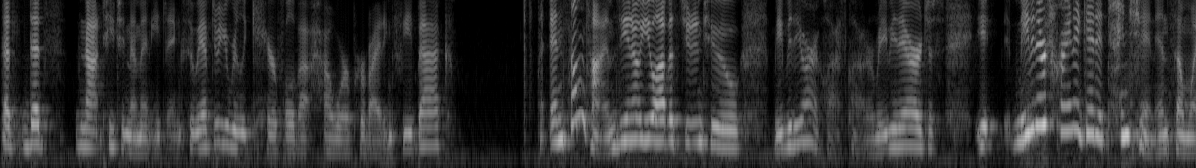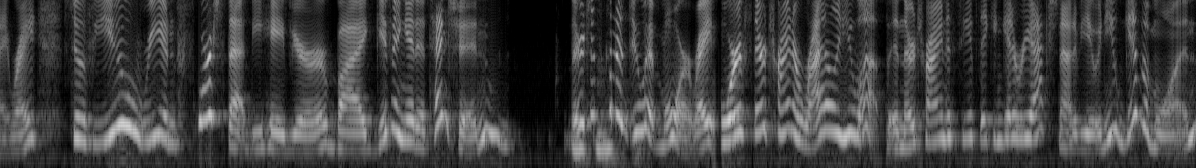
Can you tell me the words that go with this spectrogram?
That's that's not teaching them anything. So we have to be really careful about how we're providing feedback. And sometimes, you know, you'll have a student who maybe they are a class clown, or maybe they are just maybe they're trying to get attention in some way, right? So if you reinforce that behavior by giving it attention, they're just mm-hmm. going to do it more, right? Or if they're trying to rile you up and they're trying to see if they can get a reaction out of you and you give them one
